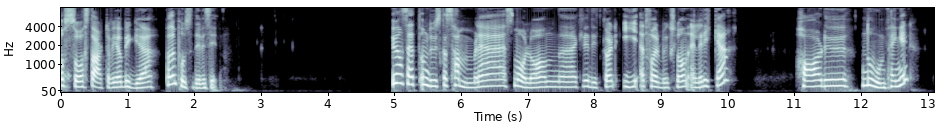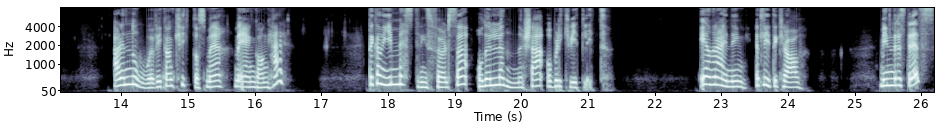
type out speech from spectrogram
og så starter vi å bygge på den positive siden. Uansett om du skal samle smålån, eh, kredittkort, i et forbrukslån eller ikke, har du noen penger? Er det noe vi kan kvitte oss med med en gang her? Det kan gi mestringsfølelse, og det lønner seg å bli kvitt litt. En regning, et lite krav. Mindre stress,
